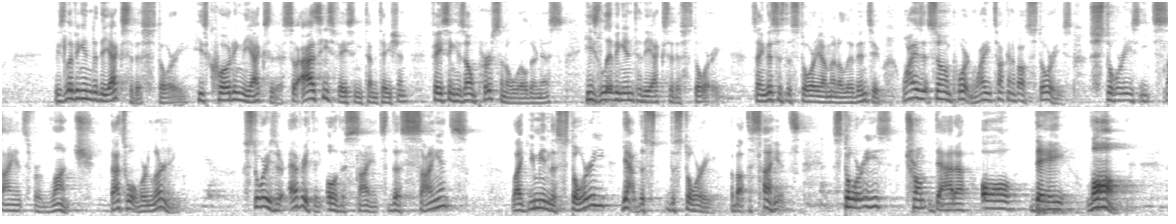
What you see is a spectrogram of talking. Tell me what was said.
He's living into the Exodus story. He's quoting the Exodus. So as he's facing temptation, facing his own personal wilderness, he's living into the Exodus story saying, This is the story I'm going to live into. Why is it so important? Why are you talking about stories? Stories eat science for lunch. That's what we're learning. Stories are everything. Oh, the science. The science? Like, you mean the story? Yeah, the, the story about the science. Stories trump data all day long.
